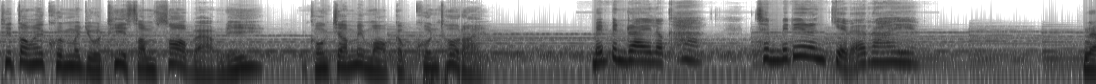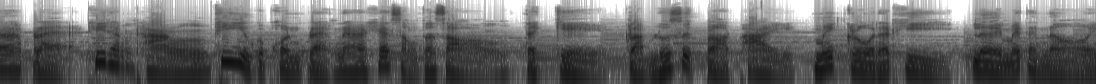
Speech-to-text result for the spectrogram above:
ที่ต้องให้คุณมาอยู่ที่ซ้ำซ้อแบบนี้ คงจะไม่เหมาะกับคุณเท่าไหร่ ไม่เป็นไรหรอกค่ะ ฉันไม่ได้รังเกียจอะไร น่าแปลกที่ทั้งทั้งๆที่อยู่กับคนแปลกหน้าแค่สองต่อสองแต่เกดกลับรู้สึกปลอดภัย ไม่กลัวนาที เลยแม้แต่น้อย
